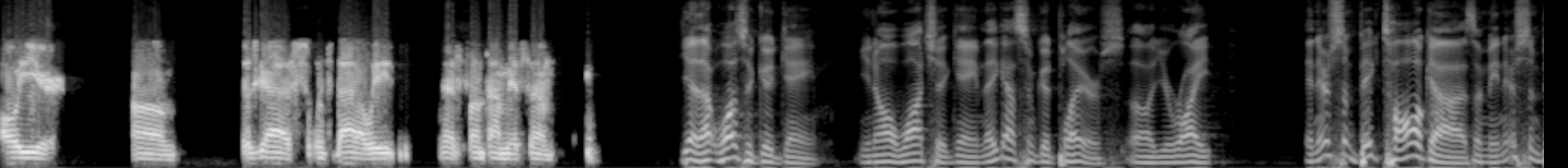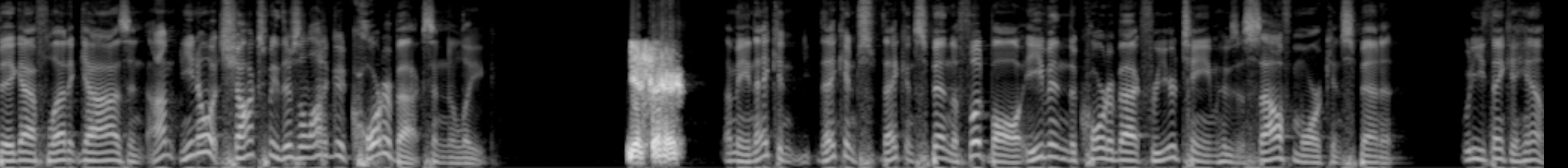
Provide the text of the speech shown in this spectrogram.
all year. Um, those guys went to battle. We had a fun time against them. Yeah, that was a good game. You know, I'll watch that game. They got some good players. Uh, you're right. And there's some big, tall guys. I mean, there's some big, athletic guys. And I'm, you know what shocks me? There's a lot of good quarterbacks in the league. Yes, sir. I mean, they can, they can, they can spin the football. Even the quarterback for your team, who's a sophomore, can spin it. What do you think of him?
